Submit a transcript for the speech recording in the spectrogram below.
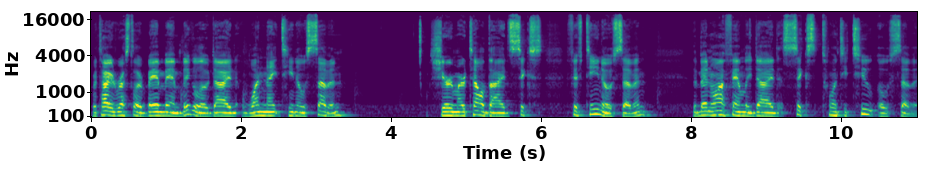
Retired wrestler Bam Bam Bigelow died 11907. Sherri Martel died 61507. The Benoit family died 62207.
